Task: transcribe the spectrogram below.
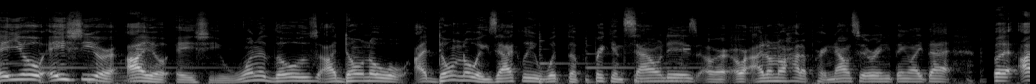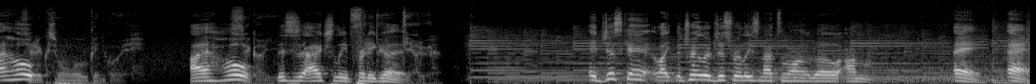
Aishi or Aishi. One of those. I don't know. I don't know exactly what the freaking sound is, or or I don't know how to pronounce it or anything like that. But I hope. I hope this is actually pretty good. It just can't like the trailer just released not too long ago. I'm, hey, hey,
